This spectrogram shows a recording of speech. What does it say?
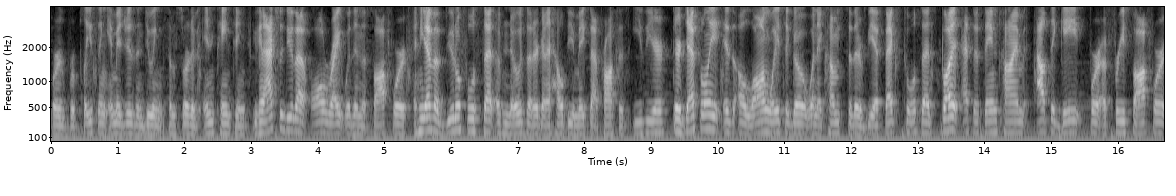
or replacing images and doing some sort of in painting, you can actually do that all right within the software. And you have a beautiful set of nodes that are gonna help you make that process easier. There definitely is a long way to go when it comes to their VFX tool sets, but at the same time, out the gate for a free software,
